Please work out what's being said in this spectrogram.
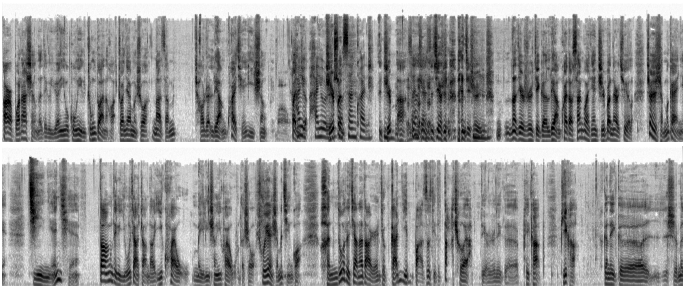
阿尔伯塔省的这个原油供应中断的话，专家们说，那咱们朝着两块钱一升，还有还有人说三块呢，直 啊，那 就是那就是那就是这个两块到三块钱直奔那儿去了。这是什么概念？几年前，当这个油价涨到一块五每立升一块五的时候，出现什么情况？很多的加拿大人就赶紧把自己的大车呀，比如那个 pickup 皮卡，跟那个什么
